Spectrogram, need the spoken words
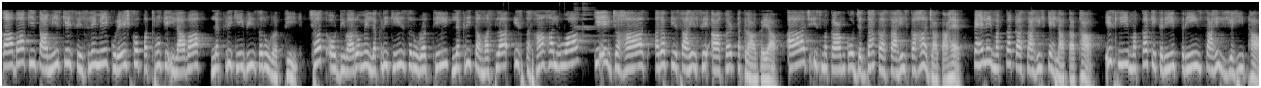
काबा की तामीर के सिलसिले में कुरेश को पत्थरों के अलावा लकड़ी की भी ज़रूरत थी। छत और दीवारों में लकड़ी की ज़रूरत थी। लकड़ी का मसला इस तरह हल हुआ कि एक जहाज़ अरब के साहिल से आकर टकरा गया। आज इस मकाम को जद्दा का साहिल कहा जाता है। पहले मक्का का साहिल कहलाता था। इसलिए मक्का के करीब तरीन साहिल यही था।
